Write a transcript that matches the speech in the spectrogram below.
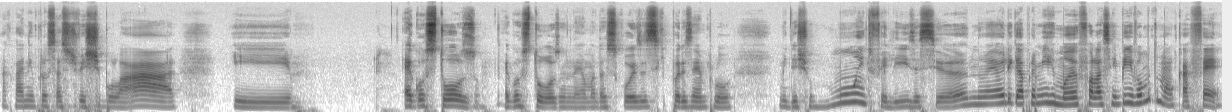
a Clara em processo de vestibular, e é gostoso, é gostoso, né, uma das coisas que, por exemplo, me deixou muito feliz esse ano é eu ligar para minha irmã e falar assim, Bi, vamos tomar um café?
